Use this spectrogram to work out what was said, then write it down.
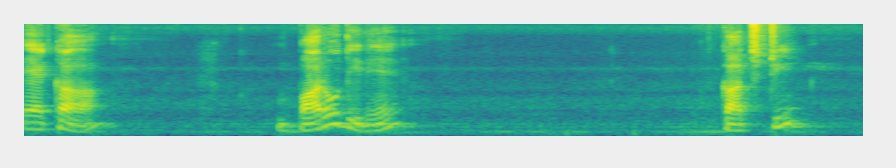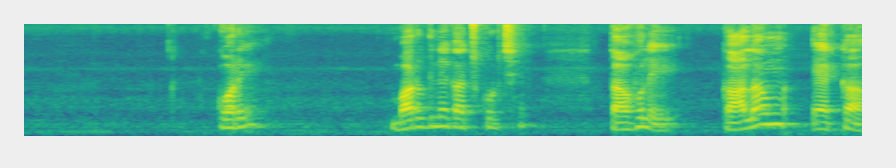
একা বারো দিনে কাজটি করে, বারো দিনে কাজ করছে। তাহলে কালাম একা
